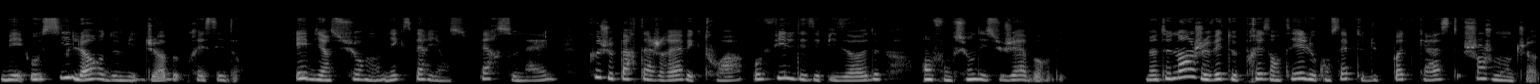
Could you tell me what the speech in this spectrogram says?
mais aussi lors de mes jobs précédents. Et bien sûr mon expérience personnelle que je partagerai avec toi au fil des épisodes en fonction des sujets abordés. Maintenant, je vais te présenter le concept du podcast Change mon job.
